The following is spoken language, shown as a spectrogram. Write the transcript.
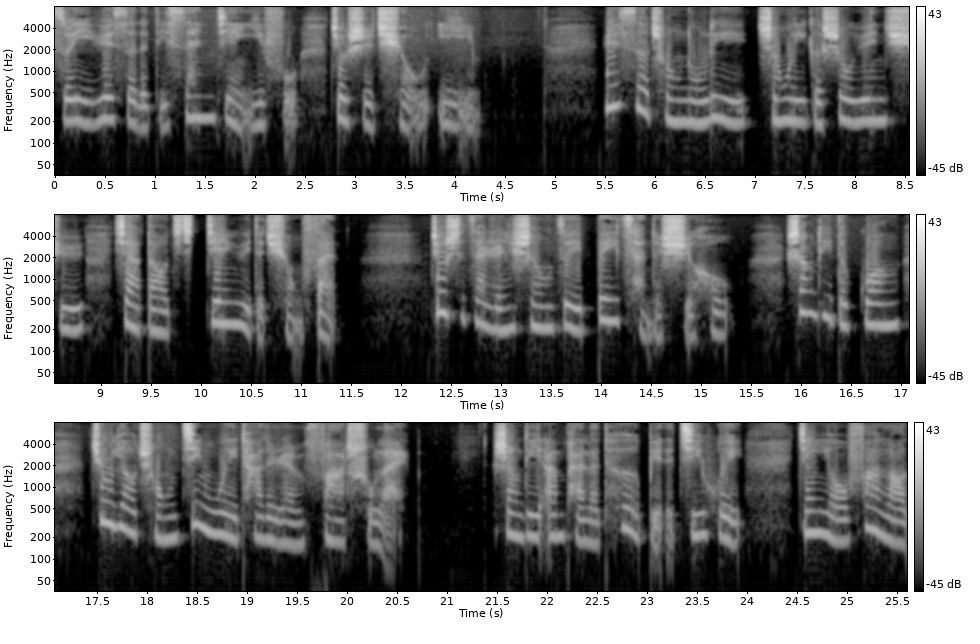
所以约瑟的第三件衣服就是囚衣。约瑟从奴隶成为一个受冤屈、下到监狱的囚犯。就是在人生最悲惨的时候，上帝的光就要从敬畏他的人发出来。上帝安排了特别的机会，经由法老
